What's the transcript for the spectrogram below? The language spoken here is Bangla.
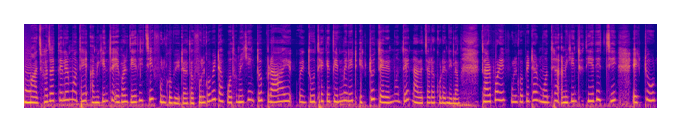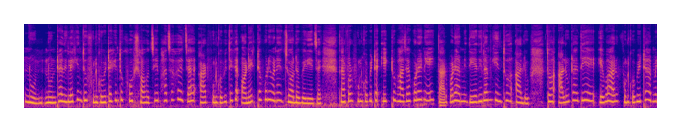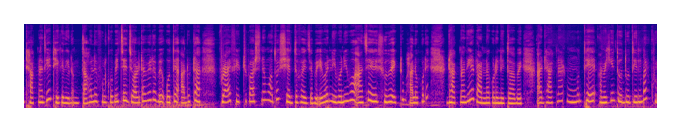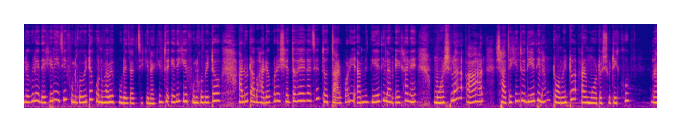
মাছ ভাজার তেলের মধ্যে আমি কিন্তু এবার দিয়ে দিচ্ছি ফুলকপিটা। তো ফুলকপিটা প্রথমে কিন্তু প্রায় ওই দু থেকে তিন মিনিট একটু তেলের মধ্যে নাড়াচাড়া করে নিলাম। তারপরে ফুলকপিটার মধ্যে আমি কিন্তু দিয়ে দিচ্ছি একটু নুন। নুনটা দিলে কিন্তু ফুলকপিটা কিন্তু খুব সহজেই ভাজা হয়ে যায় আর ফুলকপি থেকে অনেকটা পরিমাণে জলও বেরিয়ে যায়। তারপর ফুলকপিটা একটু ভাজা করে নিয়ে তারপরে আমি দিয়ে দিলাম কিন্তু আলু। তো আলুটা দিয়ে এবার ফুলকপিটা আমি ঢাকনা দিয়ে ঢেকে দিলাম। তাহলে ফুলকপির যে জলটা বেরোবে, ওতে আলুটা প্রায় ফিফটি পার্সেন্টের মতো সেদ্ধ হয়ে যাবে। এবার নিব নিব আছে শুধু একটু ভালো করে ঢাকনা দিয়ে রান্না করে নিতে হবে। আর ঢাকনার মধ্যে আমি কিন্তু দু তিনবার খুলে খুলে দেখে নিয়েছি ফুলকপিটা কোনোভাবে পুড়ে যাচ্ছে কিনা। কিন্তু এদিকে ফুলকপিটাও আলুটা ভালো করে সেদ্ধ হয়ে গেছে। তো তারপরে আমি দিয়ে দিলাম এখানে মশলা আর সাথে কিন্তু দিয়ে দিলাম টমেটো আর মটরশুঁটি। খুব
